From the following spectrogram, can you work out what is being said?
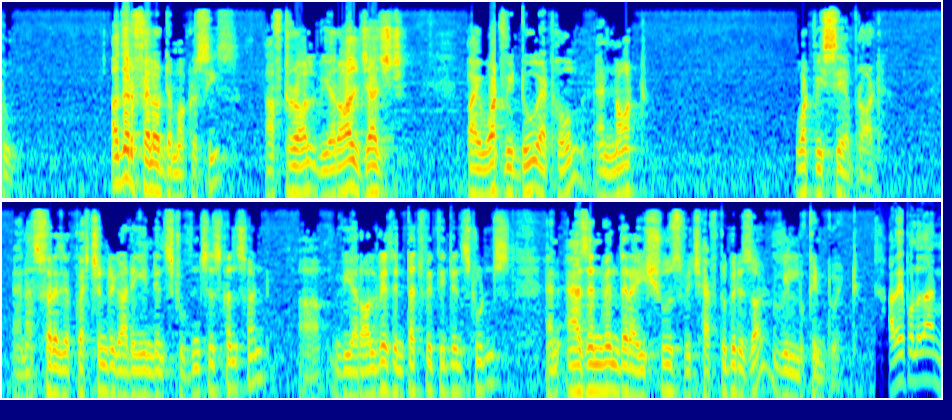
to other fellow democracies. After all, we are all judged by what we do at home and not what we say abroad. And as far as your question regarding Indian students is concerned, uh, we are always in touch with Indian students, and as and when there are issues which have to be resolved, we'll look into it. அதே போல தான்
